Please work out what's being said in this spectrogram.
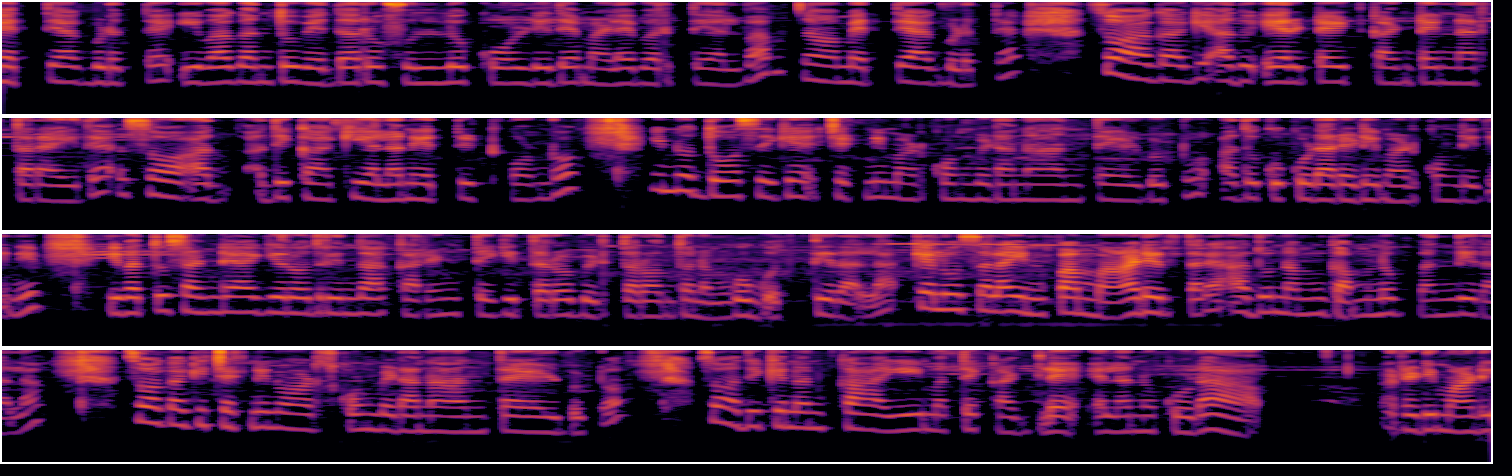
ಮೆತ್ತೆ ಆಗಿಬಿಡುತ್ತೆ. ಇವಾಗಂತೂ ವೆದರು ಫುಲ್ಲು ಕೋಲ್ಡ್ ಇದೆ, ಮಳೆ ಬರುತ್ತೆ ಅಲ್ವಾ? ಮೆತ್ತೆ ಆಗಿಬಿಡುತ್ತೆ. ಸೊ ಹಾಗಾಗಿ ಅದು ಏರ್ ಟೈಟ್ ಕಂಟೈನರ್ ಥರ ಇದೆ. ಸೊ ಅದು, ಅದಕ್ಕಾಗಿ ಎಲ್ಲನೂ ಎತ್ತಿಟ್ಕೊಂಡು ಇನ್ನು ದೋಸೆಗೆ ಚಟ್ನಿ ಮಾಡ್ಕೊಂಡು ಬಿಡೋಣ ಅಂತ ಹೇಳ್ಬಿಟ್ಟು ಅದಕ್ಕೂ ಕೂಡ ರೆಡಿ ಮಾಡ್ಕೊಂಡಿದ್ದೀನಿ. ಇವತ್ತು ಸಂಡೇ ಆಗಿರೋದ್ರಿಂದ ಕರೆಂಟ್ ತೆಗಿತಾರೋ ಬಿಡ್ತಾರೋ ಅಂತ ನಮಗೂ ಗೊತ್ತಿರಲ್ಲ. ಕೆಲವು ಸಲ ಇನ್ಫಾರ್ಮ್ ಮಾಡಿರ್ತಾರೆ ಅದು ನಮ್ಮ ಗಮನಕ್ಕೆ ಬಂದಿರಲ್ಲ. ಸೊ ಹಾಗಾಗಿ ಚಟ್ನಿನೂ ಆಡಿಸ್ಕೊಂಡು ಬಿಡೋಣ ಅಂತ ಹೇಳ್ಬಿಟ್ಟು ಸೊ ಅದಕ್ಕೆ ನಾನು ಕಾಯಿ ಮತ್ತು ಕಡಲೆ ಎಲ್ಲನೂ ಕೂಡ ರೆಡಿ ಮಾಡಿ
